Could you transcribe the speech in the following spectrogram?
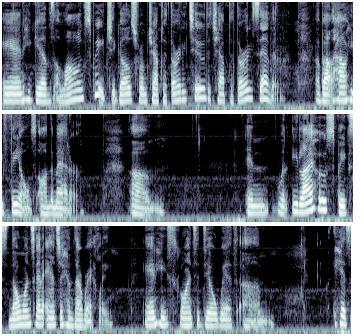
And he gives a long speech. It goes from chapter 32 to chapter 37 about how he feels on the matter. Um, and when Elihu speaks, no one's going to answer him directly and he's going to deal with um, his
